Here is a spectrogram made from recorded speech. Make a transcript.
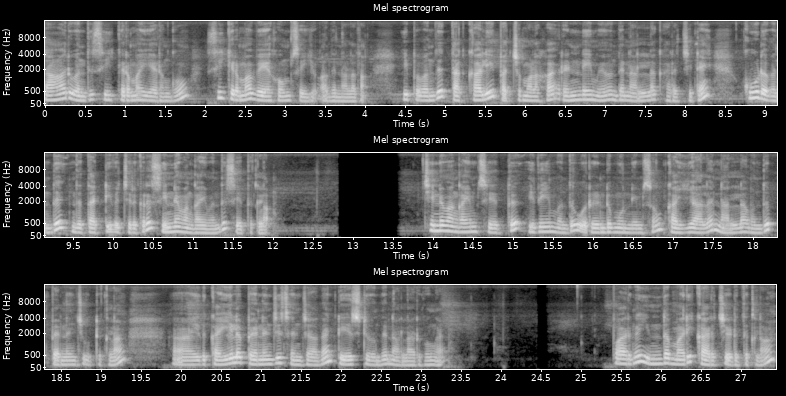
சாறு வந்து சீக்கிரமாக இறங்கும் சீக்கிரமாக வேகவும் செய்யும். அதனால தான் இப்போ வந்து தக்காளி பச்சை மிளகா ரெண்டையுமே வந்து நல்லா கரைச்சிட்டேன். கூட வந்து இந்த தட்டி வச்சுருக்கிற சின்ன வெங்காயம் வந்து சேர்த்துக்கலாம். சின்ன வெங்காயம் சேர்த்து இதையும் வந்து ஒரு ரெண்டு மூணு நிமிஷம் கையால் நல்லா வந்து பெனஞ்சு விட்டுக்கலாம். இது கையில் பெனஞ்சு செஞ்சால் தான் டேஸ்ட்டு வந்து நல்லா இருக்குங்க. பாருங்கள் இந்த மாதிரி கரைச்சி எடுத்துக்கலாம்.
